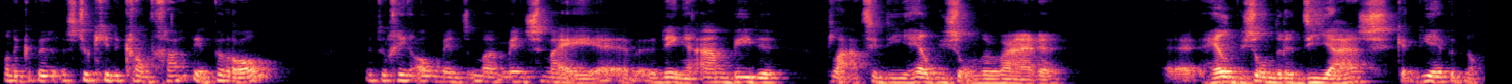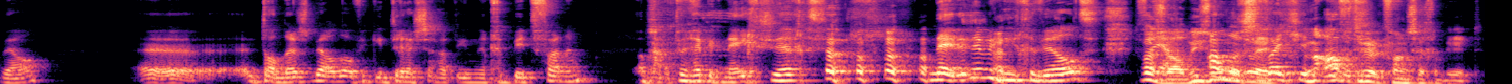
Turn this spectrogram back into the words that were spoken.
want ik heb een stukje in de krant gehad in Parool. En toen gingen al mensen, maar mensen mij eh, dingen aanbieden, plaatsen die heel bijzonder waren. Eh, heel bijzondere dia's, Ik die heb ik nog wel. Eh, een tandarts belde of ik interesse had in een gebit van hem. Nou, toen heb ik nee gezegd. Nee, dat heb ik niet gewild. Het was Ja, wel bijzonder geweest. wat je- een afdruk van zijn gebit.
